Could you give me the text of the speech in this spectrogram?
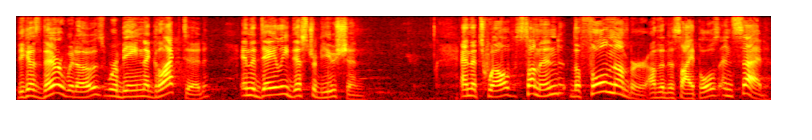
because their widows were being neglected in the daily distribution. And the twelve summoned the full number of the disciples and said,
